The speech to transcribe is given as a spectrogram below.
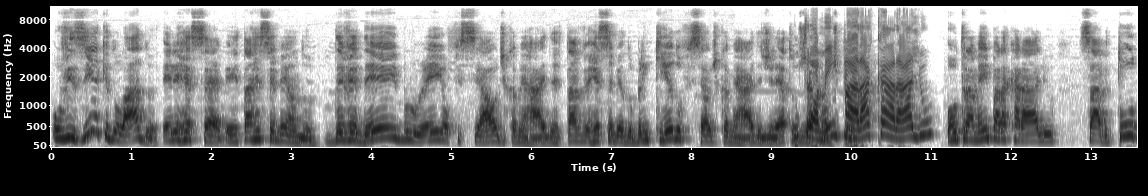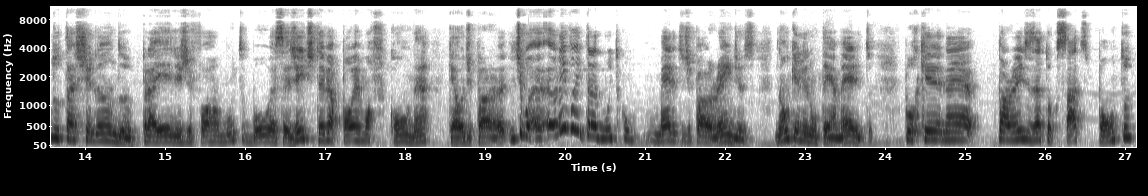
O vizinho aqui do lado, ele recebe, ele tá recebendo DVD e Blu-ray oficial de Kamen Rider, tá recebendo o brinquedo oficial de Kamen Rider direto do Ultraman Japão. Tipo, para caralho. Ultraman para caralho sabe? Tudo tá chegando para eles de forma muito boa. Essa gente teve a Power Morphicon, né? Que é o de Power. Tipo, eu nem vou entrar muito com mérito de Power Rangers, não que ele não tenha mérito, porque, né? Power Rangers é Tokusatsu, ponto,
